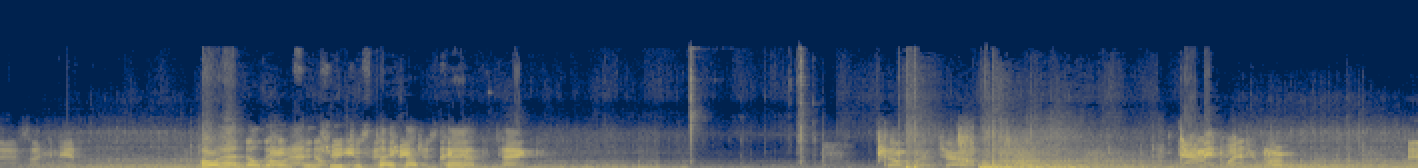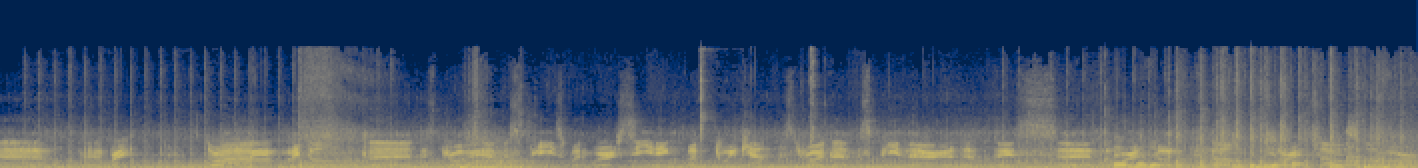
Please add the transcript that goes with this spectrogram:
ass I can hit. I'll handle the I'll infantry, handle the just infantry, take out just the take out tank. the tank. Don't punch out. Damn it, went too. Uh, uh, right. Normally we don't uh, destroy MSPs when we're seeding, but we can destroy the MSP there that is uh, north of, no, give me a sorry, patch, south of our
